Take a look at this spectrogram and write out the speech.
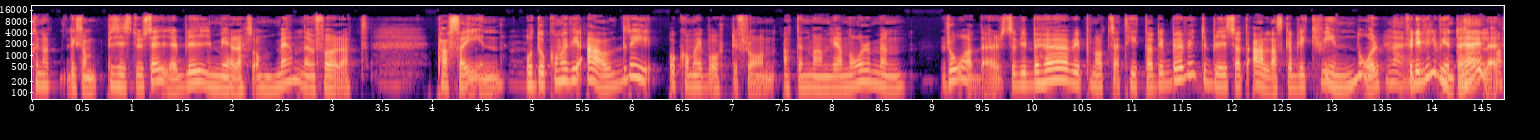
kunna, liksom, precis du säger, bli mera som männen för att passa in. Och då kommer vi aldrig att komma bort ifrån att den manliga normen råder. Så vi behöver på något sätt hitta, och det behöver inte bli så att alla ska bli kvinnor, Nej. för det vill vi ju inte Nej, heller.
